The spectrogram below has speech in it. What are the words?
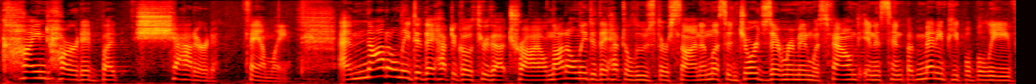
kind hearted, but shattered family. And not only did they have to go through that trial, not only did they have to lose their son, and listen, George Zimmerman was found innocent, but many people believe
